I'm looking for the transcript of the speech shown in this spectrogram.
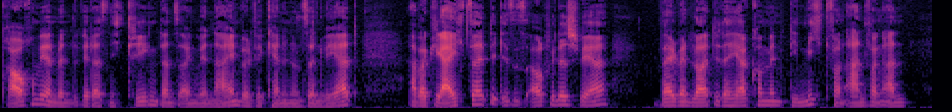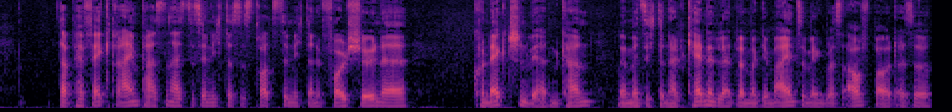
brauchen wir und wenn wir das nicht kriegen, dann sagen wir nein, weil wir kennen unseren Wert. Aber gleichzeitig ist es auch wieder schwer, weil wenn Leute daherkommen, die nicht von Anfang an da perfekt reinpassen, heißt das ja nicht, dass es trotzdem nicht eine voll schöne Connection werden kann, wenn man sich dann halt kennenlernt, wenn man gemeinsam irgendwas aufbaut. Also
